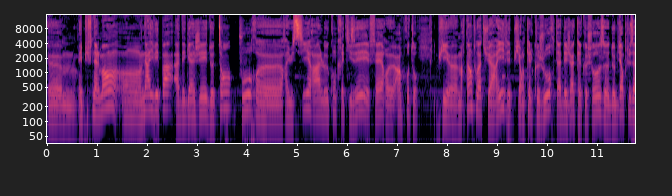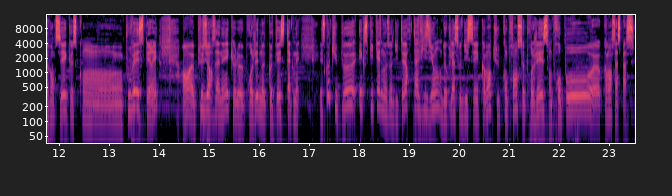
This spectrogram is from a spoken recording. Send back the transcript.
et puis finalement, on n'arrivait pas à dégager de temps pour réussir à le concrétiser et faire un proto. Et puis Martin, toi, tu arrives et puis en quelques jours, tu as déjà quelque chose de bien plus avancé que ce qu'on pouvait espérer en euh, plusieurs années que le projet de notre côté stagnait. Est-ce que tu peux expliquer à nos auditeurs ta vision de Classe Odyssée? Comment tu comprends ce projet, son propos? Euh, Comment ça se passe?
